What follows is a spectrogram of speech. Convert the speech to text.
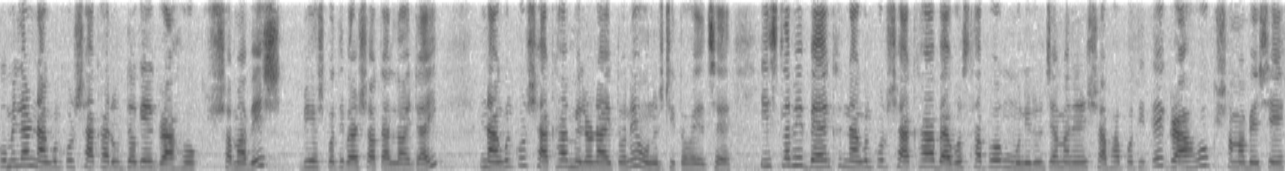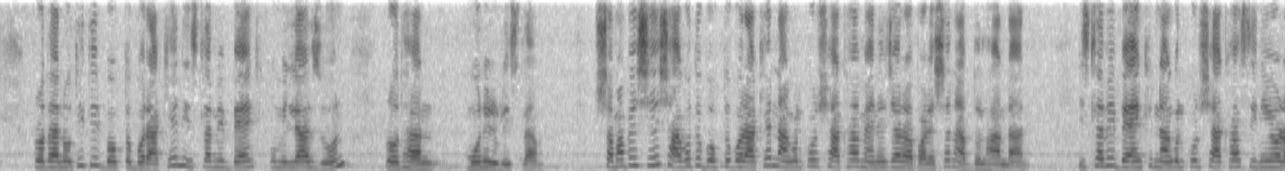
কুমিল্লার নাঙ্গলকোট শাখার উদ্যোগে গ্রাহক সমাবেশ বৃহস্পতিবার সকাল নয়টায়। নাঙ্গলকোট শাখা মিলনায়তনে অনুষ্ঠিত হয়েছে। ইসলামী ব্যাংক নাঙ্গলকোট শাখা ব্যবস্থাপক মনিরুজ্জামানের সভাপতিতে গ্রাহক সমাবেশে প্রধান অতিথির বক্তব্য রাখেন ইসলামী ব্যাংক কুমিল্লা জোন প্রধান মনিরুল ইসলাম। সমাবেশে স্বাগত বক্তব্য রাখেন নাঙ্গলকোট শাখা ম্যানেজার অপারেশন আব্দুল হান্নান। ইসলামী ব্যাংক নাঙ্গলকোট শাখা সিনিয়র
